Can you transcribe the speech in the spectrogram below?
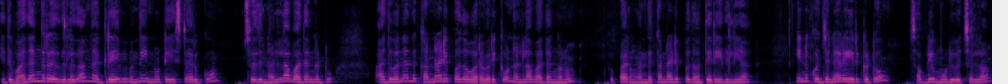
இது வதங்குறதுல தான் அந்த கிரேவி வந்து இன்னும் டேஸ்ட்டாக இருக்கும். ஸோ இது நல்லா வதங்கட்டும். அது வந்து அந்த கண்ணாடி பதம் வர வரைக்கும் நல்லா வதங்கணும். இப்போ பாருங்கள் அந்த கண்ணாடி பதம் தெரியுது இல்லையா? இன்னும் கொஞ்சம் நேரம் இருக்கட்டும். ஸோ அப்படியே மூடி வச்சிடலாம்.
